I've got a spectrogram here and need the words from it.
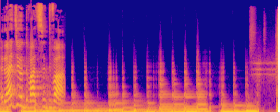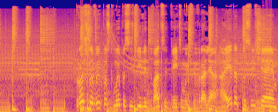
Радио 22. Прошлый выпуск мы посвятили 23 февраля, а этот посвящаем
